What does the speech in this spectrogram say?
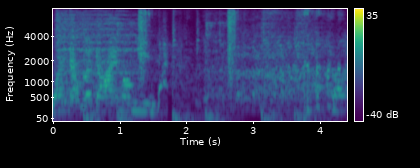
Quan trọng là cho em bao nhiêu. Rồi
